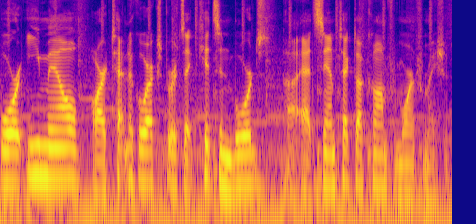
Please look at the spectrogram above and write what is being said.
or email our technical experts at kitsandboards uh, at samtec.com for more information.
